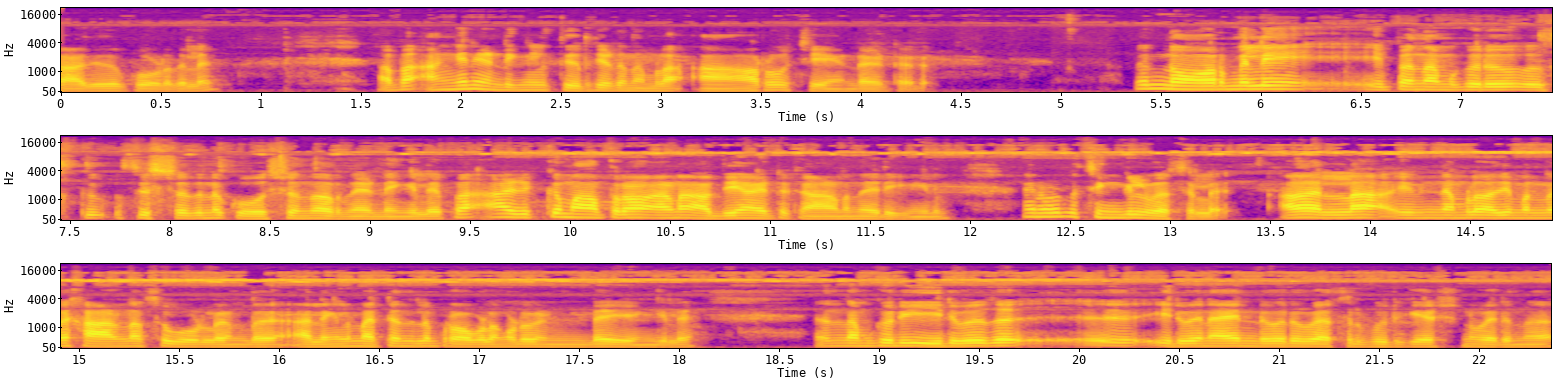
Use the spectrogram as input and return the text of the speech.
സാധ്യത കൂടുതൽ അപ്പോൾ അങ്ങനെ ഉണ്ടെങ്കിൽ തീർച്ചയായിട്ടും നമ്മൾ ആറോ ചെയ്യേണ്ടതായിട്ട് വരും. നോർമലി ഇപ്പം നമുക്കൊരു സിസ്റ്റത്തിന്റെ കോസ്റ്റ് എന്ന് പറഞ്ഞിട്ടുണ്ടെങ്കിൽ ഇപ്പോൾ അഴുക്ക് മാത്രമാണ് ആദ്യമായിട്ട് കാണുന്നതായിരിക്കെങ്കിലും അതിനോട് സിംഗിൾ വെസൽ അതല്ല നമ്മൾ ആദ്യം പറഞ്ഞ ഹാർഡ്നെസ് കൂടുതലുണ്ട് അല്ലെങ്കിൽ മറ്റെന്തെങ്കിലും പ്രോബ്ലം കൂടെ ഉണ്ട് എങ്കിൽ നമുക്കൊരു ഇരുപത് ഇരുപതിനായിരം രൂപ ഒരു വെസൽ പ്യൂരിഫിക്കേഷൻ വരുന്നത്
